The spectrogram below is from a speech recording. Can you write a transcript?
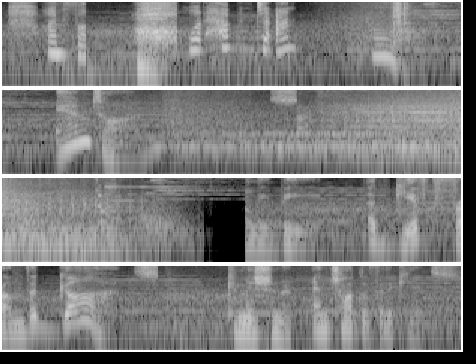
I'm fine. what happened to An? Oh. Anton? Such... Only be a gift from the gods. Commissioner, and chocolate for the kids.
